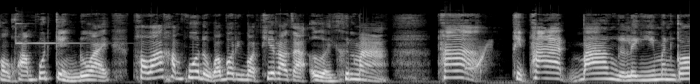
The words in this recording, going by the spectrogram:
ของความพูดเก่งด้วย เพราะว่าคำพูดหรือว่าบริบทที่เราจะเอ่ยขึ้นมา ถ้า ผิดพลาดบ้างหรืออะไรอย่างนี้มันก็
